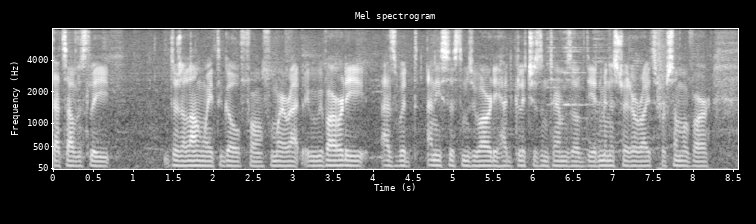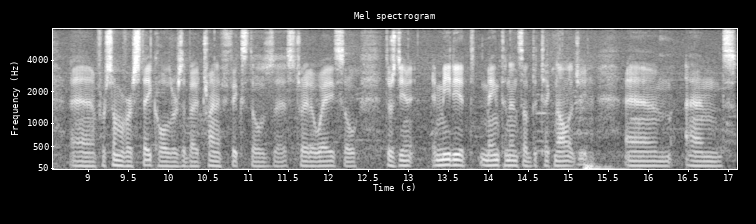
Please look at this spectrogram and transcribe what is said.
that's obviously there's a long way to go from from where we're at. We've already, as with any systems, we've already had glitches in terms of the administrator rights for some of our uh, for some of our stakeholders about trying to fix those uh, straight away. So there's the immediate maintenance of the technology, um, and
